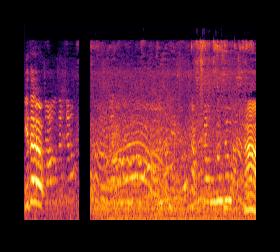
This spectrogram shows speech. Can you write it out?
इधर आओ हाँ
